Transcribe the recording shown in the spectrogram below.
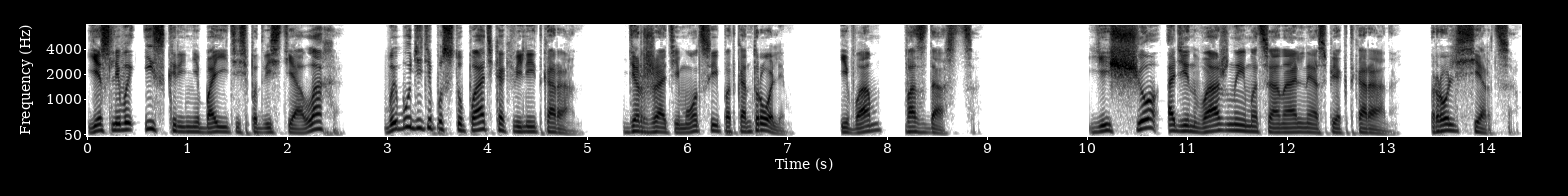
Если вы искренне боитесь подвести Аллаха, вы будете поступать, как велит Коран, держать эмоции под контролем, и вам воздастся. Еще один важный эмоциональный аспект Корана — роль сердца.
